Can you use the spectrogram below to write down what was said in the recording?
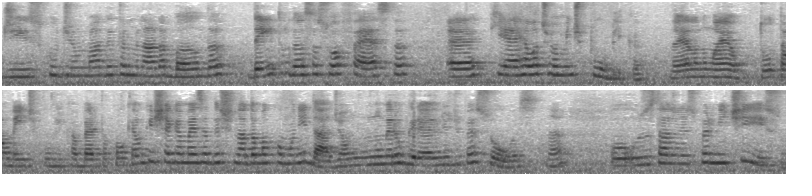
disco de uma determinada banda dentro dessa sua festa é, que é relativamente pública. Né? Ela não é totalmente pública, aberta a qualquer um que chega, mas é destinada a uma comunidade, a um número grande de pessoas. Né? O, os Estados Unidos permite isso,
